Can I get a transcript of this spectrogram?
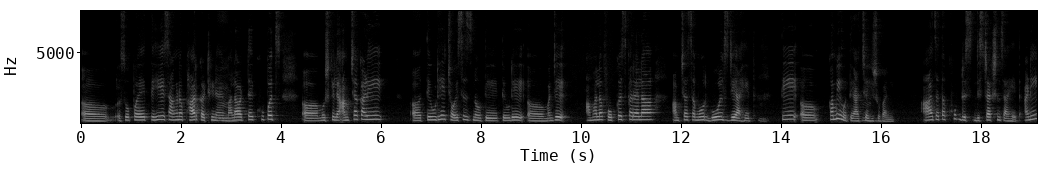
सोपं आहे. ते हे सांगणं फार कठीण आहे. मला वाटतं खूपच मुश्किल आहे. आमच्या काळी तेवढे चॉईसेस नव्हते. तेवढे म्हणजे आम्हाला फोकस करायला आमच्यासमोर गोल्स जे आहेत. ते कमी होते आजच्या. हिशोबाने. आज आता खूप डिस डिस्ट्रॅक्शन्स आहेत. आणि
